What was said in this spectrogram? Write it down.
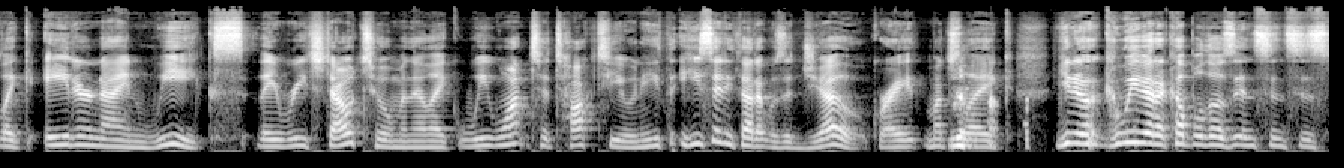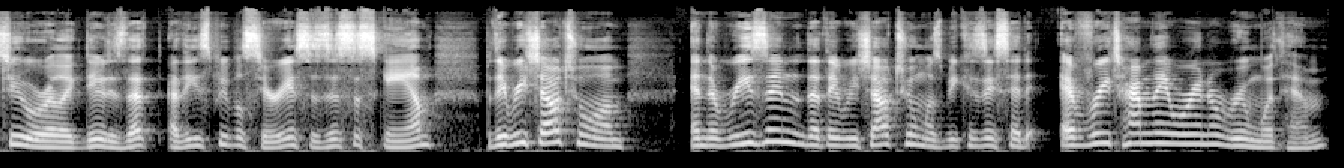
like eight or nine weeks, they reached out to him and they're like, "We want to talk to you." And he th- he said he thought it was a joke, right? Much like you know, we've had a couple of those instances too, where like, dude, is that are these people serious? Is this a scam? But they reached out to him, and the reason that they reached out to him was because they said every time they were in a room with him,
